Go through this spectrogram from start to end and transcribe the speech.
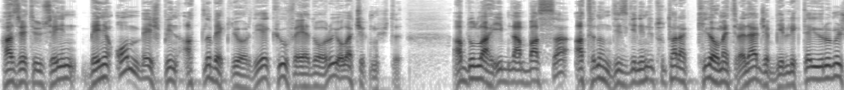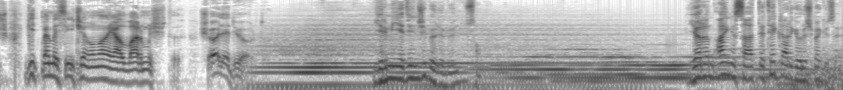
Hazreti Hüseyin beni 15 bin atlı bekliyor diye Küfe'ye doğru yola çıkmıştı. Abdullah İbn Abbas'a atının dizginini tutarak kilometrelerce birlikte yürümüş, gitmemesi için ona yalvarmıştı. Şöyle diyordu. 27. bölümün sonu. Yarın aynı saatte tekrar görüşmek üzere.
